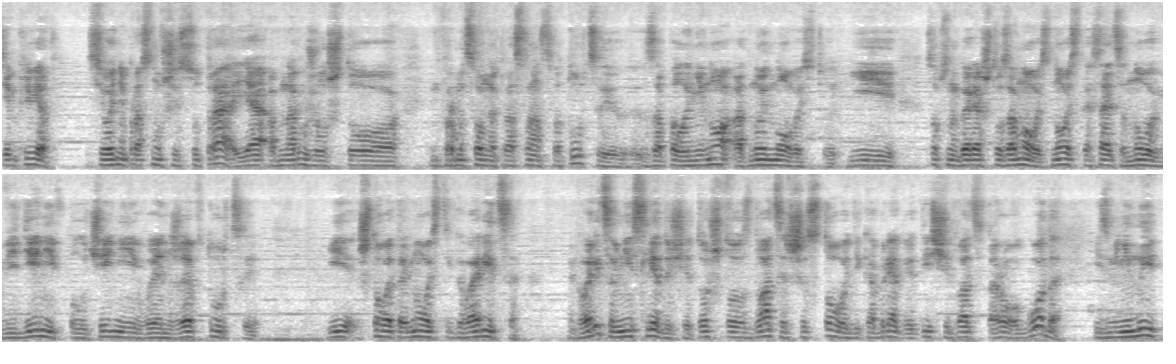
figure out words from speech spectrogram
Всем привет! Сегодня, проснувшись с утра, я обнаружил, что информационное пространство Турции заполонено одной новостью. И, собственно говоря, что за новость? Новость касается нововведений в получении ВНЖ в Турции. И что в этой новости говорится? Говорится в ней следующее, то что с 26 декабря 2022 года изменены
